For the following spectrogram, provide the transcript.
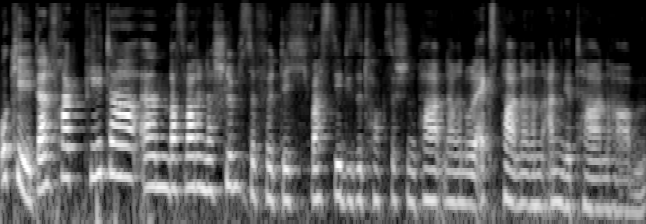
Okay, dann fragt Peter, ähm, was war denn das Schlimmste für dich, was dir diese toxischen Partnerin oder Ex-Partnerin angetan haben?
